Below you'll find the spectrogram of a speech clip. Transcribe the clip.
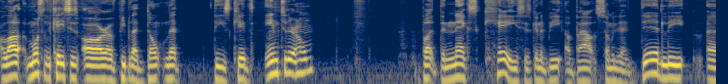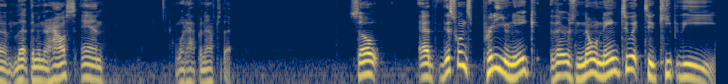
a lot most of the cases are of people that don't let these kids into their home. But the next case is going to be about somebody that did le- um, let them in their house and what happened after that. So, uh, this one's pretty unique. There's no name to it to keep the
